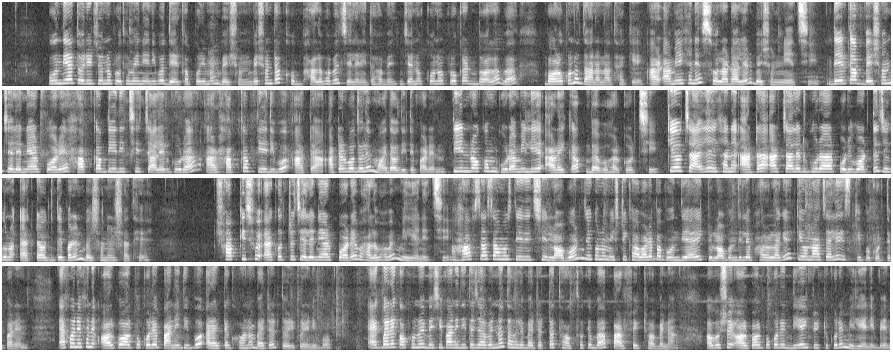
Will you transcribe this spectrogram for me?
বুন্দিয়া তৈরির জন্য প্রথমে নিয়ে নিব দেড় কাপ পরিমাণ বেসন। বেসনটা খুব ভালোভাবে চেলে নিতে হবে, যেন কোনো প্রকার দলা বা বড় কোনো দানা না থাকে। আর আমি এখানে ছোলা ডালের বেসন নিয়েছি। দেড় কাপ বেসন চেলে নেওয়ার পরে হাফ কাপ দিয়ে দিচ্ছি চালের গুঁড়া আর হাফ কাপ দিয়ে দিব আটা। আটার বদলে ময়দাও দিতে পারেন। তিন রকম গুঁড়া মিলিয়ে আড়াই কাপ ব্যবহার করছি। কেউ চাইলে এখানে আটা আর চালের গুঁড়ার পরিবর্তে যে কোনো একটাও দিতে পারেন বেসনের সাথে। সব কিছু একত্রে চেলে নেওয়ার পরে ভালোভাবে মিলিয়ে নিচ্ছি। হাফ চা চামচ দিয়ে দিচ্ছি লবণ যে কোনো মিষ্টি খাবারে বা বন্দিয়ায় একটু লবণ দিলে ভালো লাগে, কেউ না চাইলে স্কিপও করতে পারেন। এখন এখানে অল্প অল্প করে পানি দিব আর একটা ঘন ব্যাটার তৈরি করে নিব। একবারে কখনোই বেশি পানি দিতে যাবেন না, তাহলে ব্যাটারটা থকথকে বা পারফেক্ট হবে না। অবশ্যই অল্প অল্প করে দিয়ে একটু একটু করে মিলিয়ে নেবেন।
